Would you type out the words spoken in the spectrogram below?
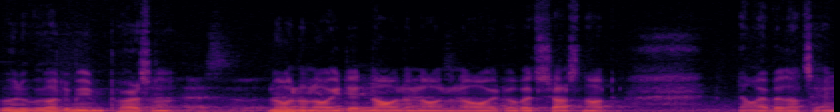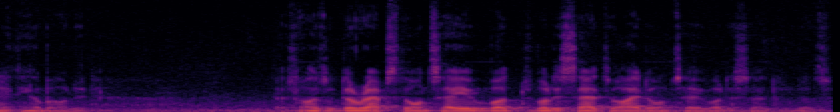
What do you mean personal? Personal. No, no, no, he didn't. No, no, no, no, no. It was just not. No, I will not say anything about it. As long as the reps don't say what, what is said, so I don't say what is said. That's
